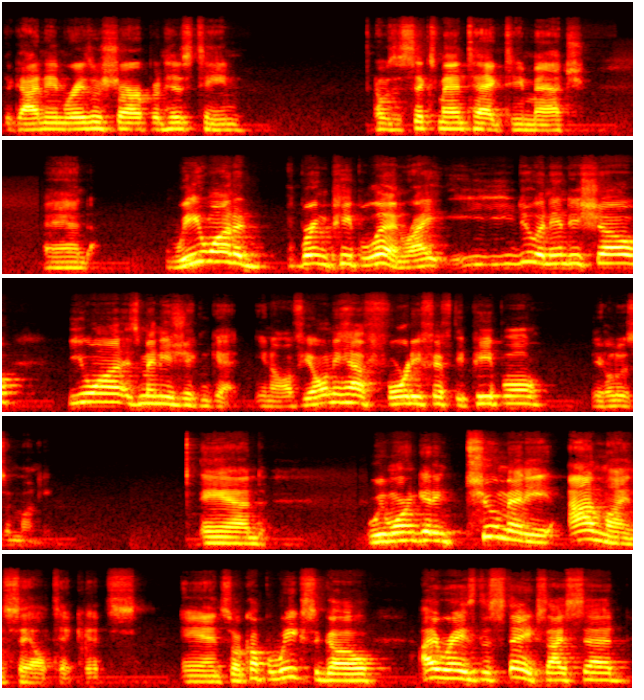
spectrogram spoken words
the guy named Razor Sharp and his team. It was a six man tag team match, and we want to bring people in. Right? You do an indie show, you want as many as you can get. You know, if you only have 40, 50 people, you're losing money. and we weren't getting too many online sale tickets. And so a couple weeks ago, I raised the stakes. I said,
